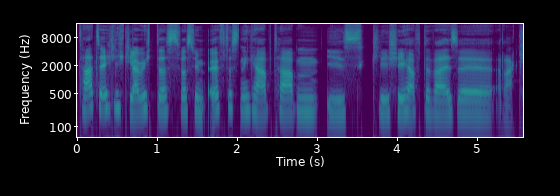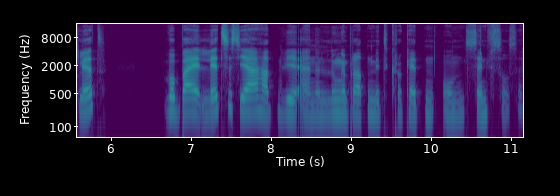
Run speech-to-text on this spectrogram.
Tatsächlich glaube ich, das, was wir am öftesten gehabt haben, ist klischeehafterweise Raclette. Wobei letztes Jahr hatten wir einen Lungenbraten mit Kroketten und Senfsoße.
